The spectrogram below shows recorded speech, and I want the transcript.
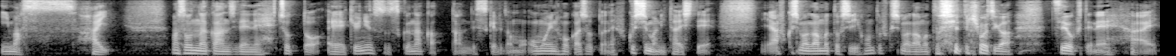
います。はい。まあ、そんな感じでね、ちょっと、えー、今日ニュース少なかったんですけれども、思いのほかちょっとね、福島に対して、いや、福島頑張ってほしい、本当福島頑張ってほしいって気持ちが強くてね、はい。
